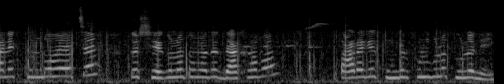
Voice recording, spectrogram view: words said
অনেক কুমড়ো হয়েছে, তো সেগুলো তোমাদের দেখাবো। তার আগে কুমড়োর ফুলগুলো তুলে নেই।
